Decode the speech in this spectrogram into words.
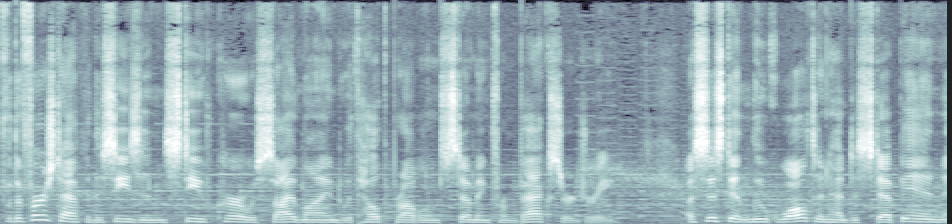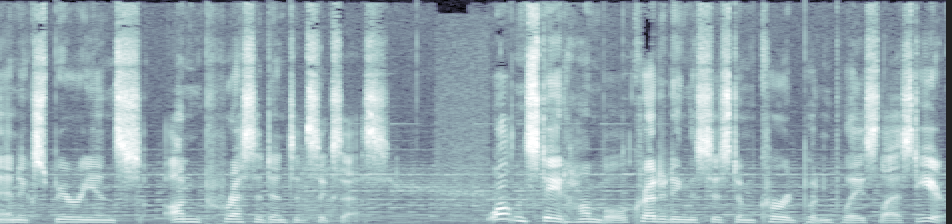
For the first half of the season, Steve Kerr was sidelined with health problems stemming from back surgery. Assistant Luke Walton had to step in and experience unprecedented success. Walton stayed humble, crediting the system Kerr had put in place last year.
